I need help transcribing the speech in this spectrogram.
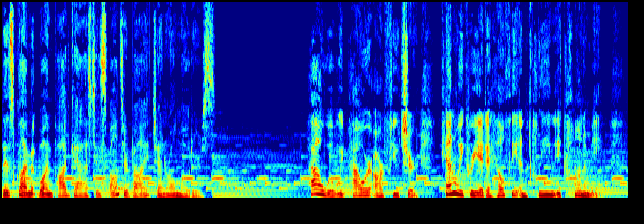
This Climate One podcast is sponsored by General Motors. How will we power our future? Can we create a healthy and clean economy?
